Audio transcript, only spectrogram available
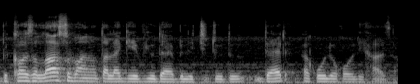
because Allah subhanahu wa ta'ala gave you the ability to do that أقول قولي هذا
